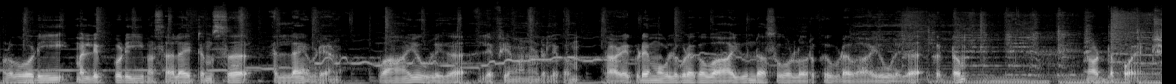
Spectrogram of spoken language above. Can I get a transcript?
മുളക് പൊടി മല്ലിപ്പൊടി മസാല ഐറ്റംസ് എല്ലാം ഇവിടെയാണ്. വായു ഗുളിക ലഭ്യമാണ് ഉണ്ടല്ലേ ഇപ്പം താഴെ കൂടെ മുകളിൽ കൂടെയൊക്കെ വായുവിന്റെ അസുഖമുള്ളവർക്ക് ഇവിടെ വായു ഗുളിക കിട്ടും. നോട്ട് ദ പോയിന്റ്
